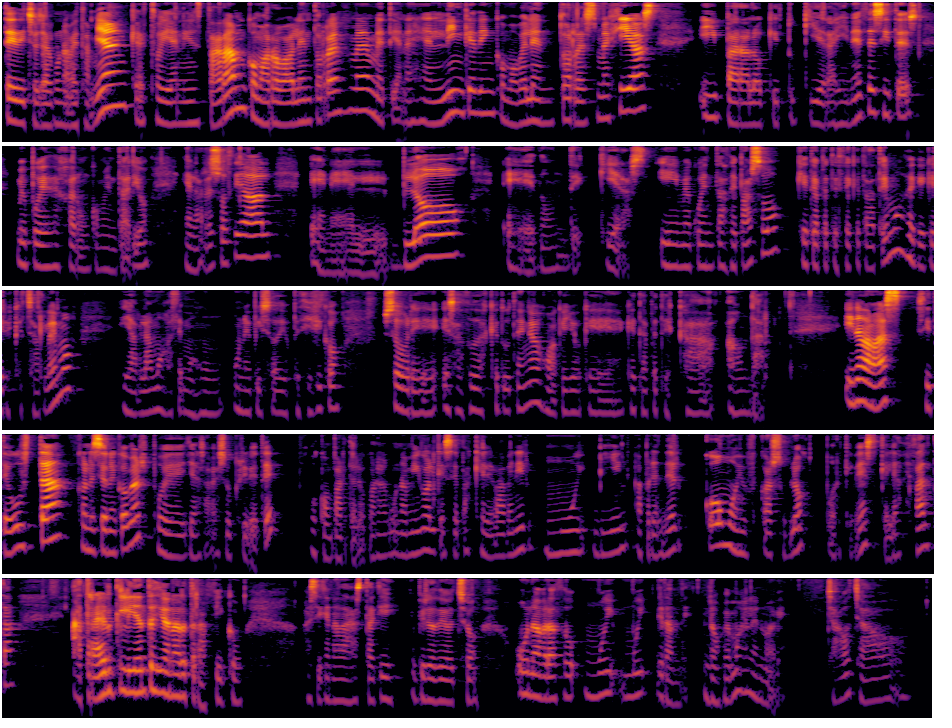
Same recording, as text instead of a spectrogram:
te he dicho ya alguna vez también que estoy en Instagram como arroba Belén me tienes en LinkedIn como Belén Torres Mejías y para lo que tú quieras y necesites me puedes dejar un comentario en la red social, en el blog, eh, donde quieras. Y me cuentas de paso qué te apetece que tratemos, de qué quieres que charlemos y hablamos, hacemos un, episodio específico sobre esas dudas que tú tengas o aquello que te apetezca ahondar. Y nada más, si te gusta Conexión e-commerce, pues ya sabes, suscríbete o compártelo con algún amigo al que sepas que le va a venir muy bien aprender cómo enfocar su blog, porque ves que le hace falta atraer clientes y ganar tráfico. Así que nada, hasta aquí, episodio 8. Un abrazo muy, muy grande. Nos vemos en el 9. Chao, chao.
